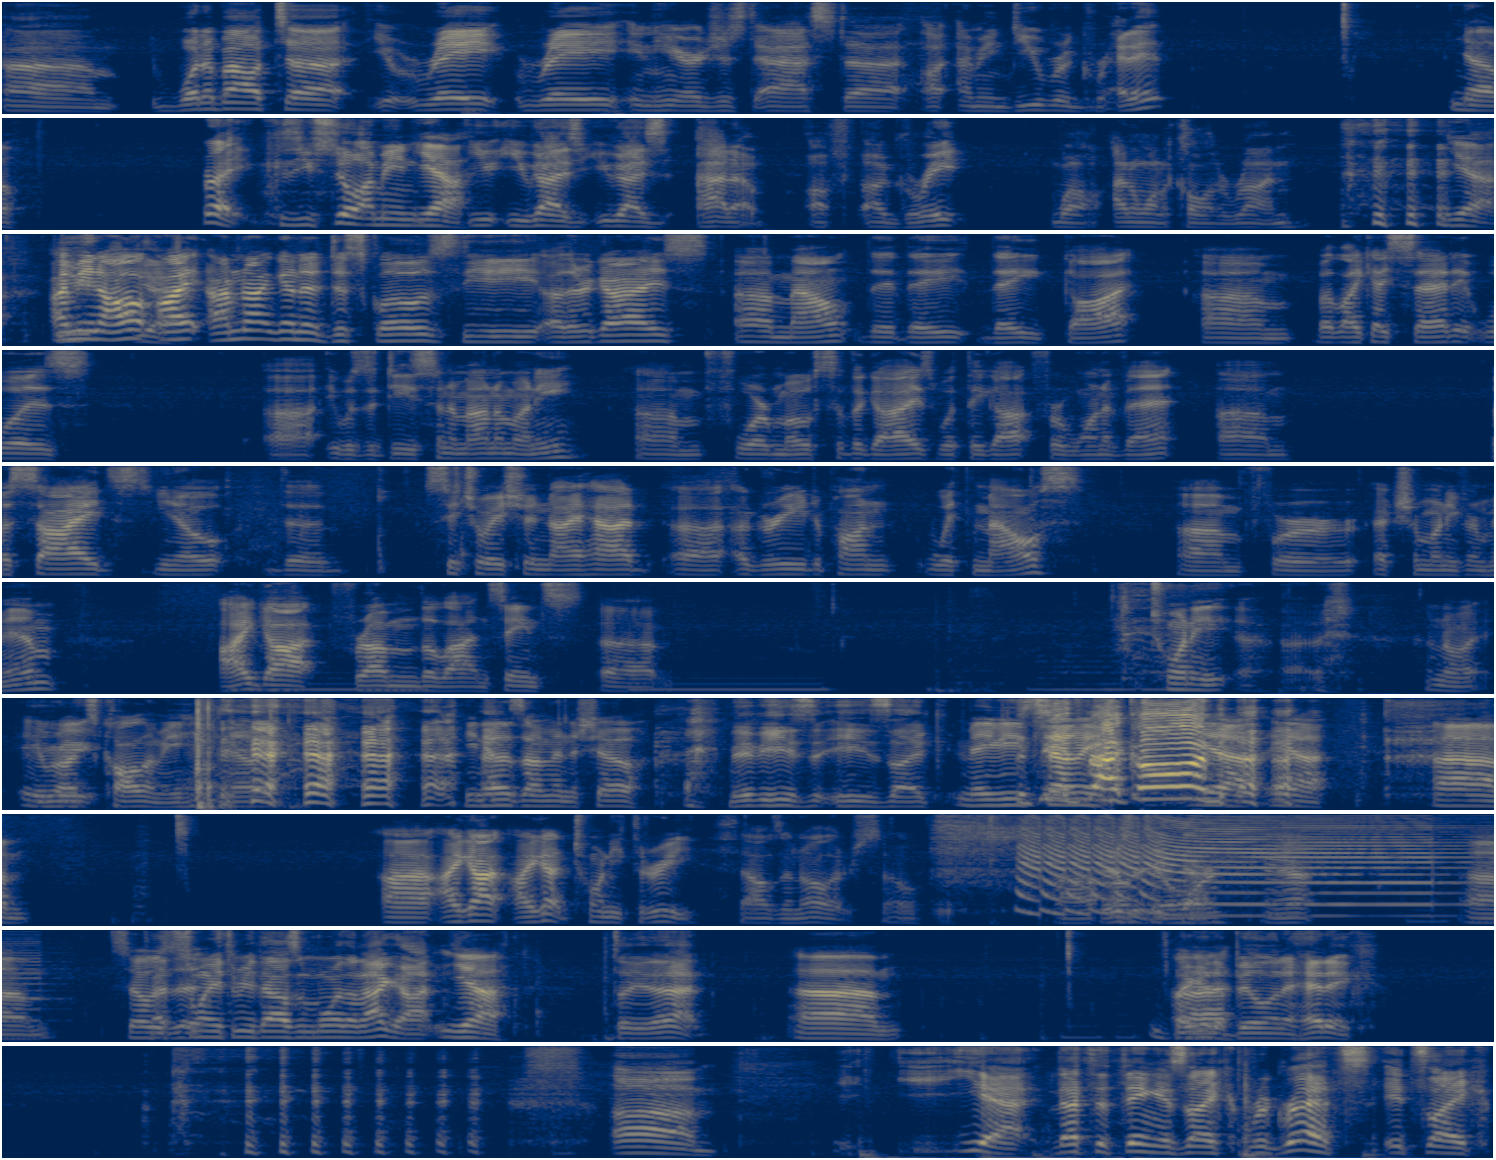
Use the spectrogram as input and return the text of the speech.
um, what about uh, ray ray in here just asked uh, i mean do you regret it No. Right, because you still, I mean, Yeah. you, you guys, you guys had a, a, a great, well, I don't want to call it a run. Yeah. I mean, I'll, yeah. I I'm not gonna disclose the other guys' amount that they they got. Um, but like I said, it was uh, it was a decent amount of money um, for most of the guys what they got for one event. Um, besides, you know, the situation I had uh, agreed upon with Mouse um, for extra money from him, I got from the Latin Saints. Uh, 20 uh, I don't know what A Rod's calling me. He knows, he knows I'm in the show. Maybe he's he's like, Maybe the he's telling back on. yeah, yeah. Um, uh, I got I got twenty three thousand dollars. So uh, There's a good one. Yeah. Um, so That's twenty three thousand more than I got. Yeah. I'll tell you that. Um, I got a bill and a headache. um, yeah, that's the thing. Is like regrets. It's like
